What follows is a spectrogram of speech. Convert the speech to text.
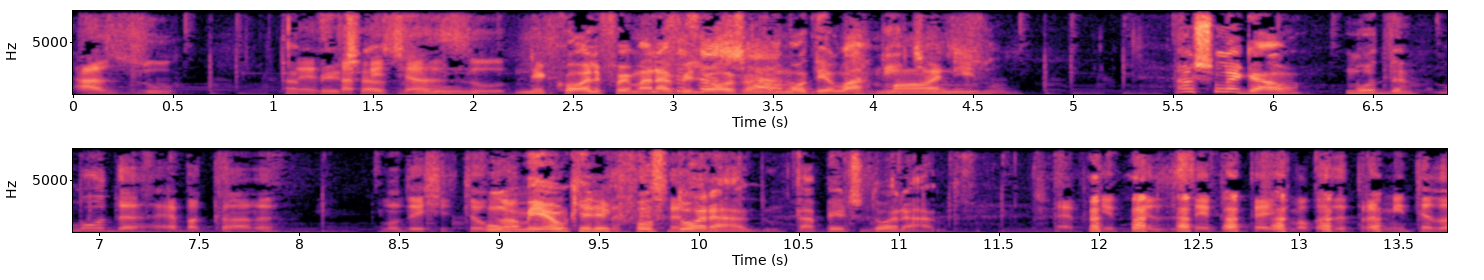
azul. Tapete, Nesse tapete azul. azul. Nicole foi maravilhosa no modelo Armani. azul? Acho legal, muda. Muda, é bacana. Não deixa de ter o O glamour. meu eu queria que fosse dourado, tapete dourado. É, porque peso sempre pede uma coisa. Pra mim, tendo,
